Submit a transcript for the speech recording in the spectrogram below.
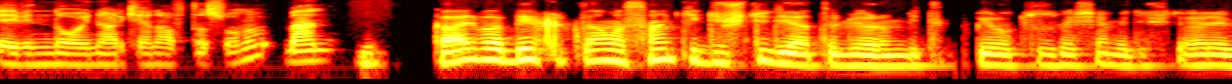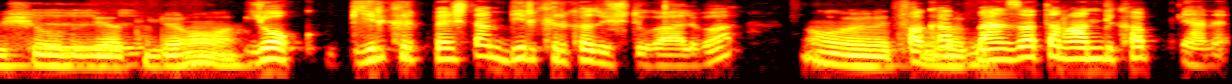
Evinde oynarken hafta sonu. Ben Galiba 1.40'da ama sanki düştü diye hatırlıyorum. Bir tık 1.35'e mi düştü? Öyle bir şey oldu diye Ee, hatırlıyorum ama. yok 1.45'ten 1.40'a düştü galiba. Olur evet. Fakat olabilir. ben zaten handikap yani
